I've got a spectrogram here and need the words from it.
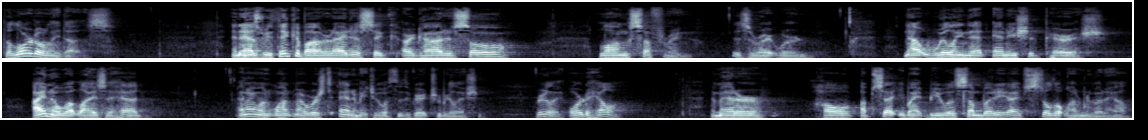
The Lord only does. And as we think about it, I just think our God is so long suffering, is the right word, not willing that any should perish. I know what lies ahead. And I wouldn't want my worst enemy to go through the Great Tribulation, really, or to hell. No matter how upset you might be with somebody, I still don't want them to go to hell.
